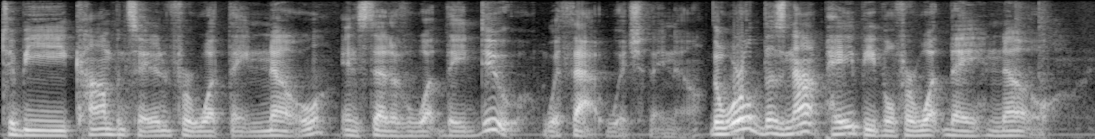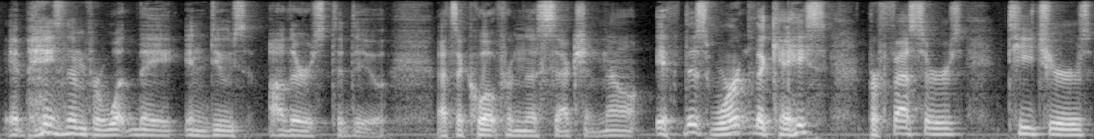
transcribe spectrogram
to be compensated for what they know instead of what they do with that which they know. The world does not pay people for what they know. It pays them for what they induce others to do. That's a quote from this section. Now, if this weren't the case, professors, teachers,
